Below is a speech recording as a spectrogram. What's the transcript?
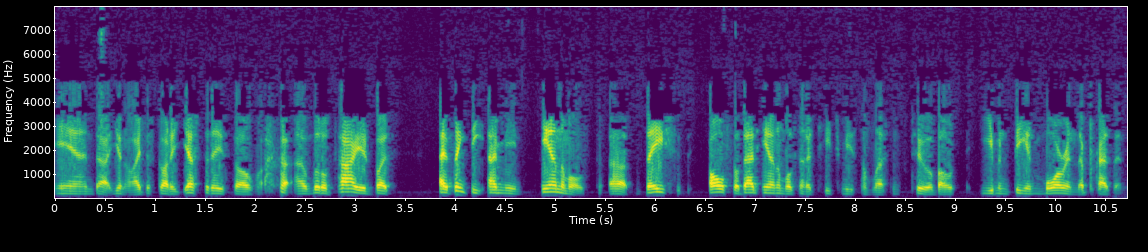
And, uh, you know, I just got it yesterday, so a little tired. But I think the, I mean, animals, uh, they should also, that animal's going to teach me some lessons too about even being more in the present,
